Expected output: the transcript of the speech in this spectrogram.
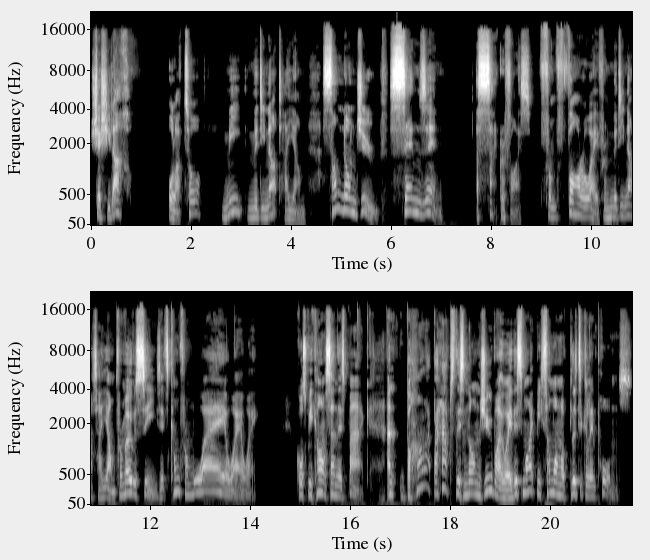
sheshilach olato mi medinat hayam. Some non-Jew sends in a sacrifice from far away, from Medinat Hayam, from overseas. It's come from way away away. Of course, we can't send this back. And perhaps this non-Jew, by the way, this might be someone of political importance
